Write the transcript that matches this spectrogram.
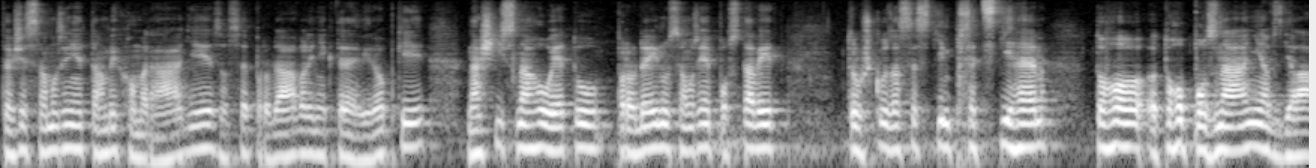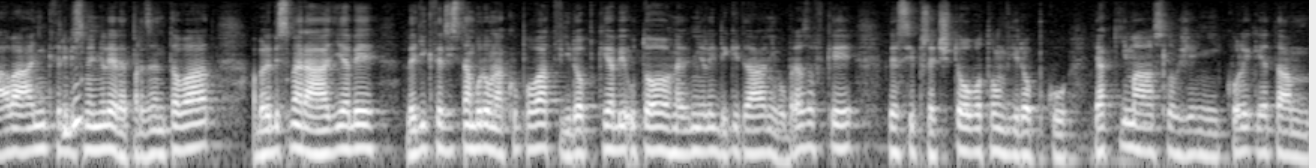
takže samozřejmě tam bychom rádi zase prodávali některé výrobky. Naší snahou je tu prodejnu samozřejmě postavit trošku zase s tím předstihem toho, toho poznání a vzdělávání, který bychom měli reprezentovat a byli bychom rádi, aby lidi, kteří si tam budou nakupovat výrobky, aby u toho hned měli digitální obrazovky, kde si přečtou o tom výrobku, jaký má složení, kolik je tam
